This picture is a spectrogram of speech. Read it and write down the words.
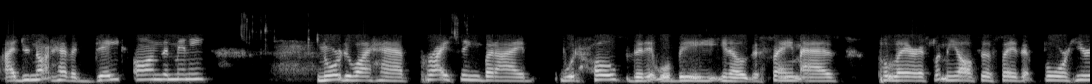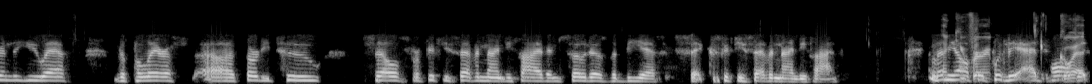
I do not have a date on the Mini, nor do I have pricing, but I would hope that it will be, you know, the same as Polaris. Let me also say that for here in the U.S., the Polaris uh, 32 sells for 57.95, and so does the BS6 57.95. Let Thank me also quickly add, Paul, ahead.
